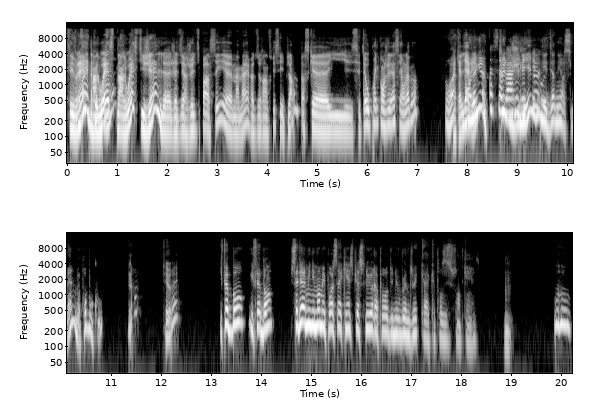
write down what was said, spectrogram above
C'est vrai, Ouais, dans l'Ouest, dans l'Ouest, il gèle. Euh, Je veux dire, jeudi passé, euh, ma mère a dû rentrer ses plantes parce que il- c'était au point de congélation là-bas. Ouais. À Bon, on a Calgary. eu un ça peu va de arriver gelée chez là, nous les dernières semaines, mais pas beaucoup. C'est vrai. Il fait beau, il fait bon. Le salaire minimum est passé à 15 pièces l'heure à part du New Brunswick à 14,75. Hmm. Wouhou.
